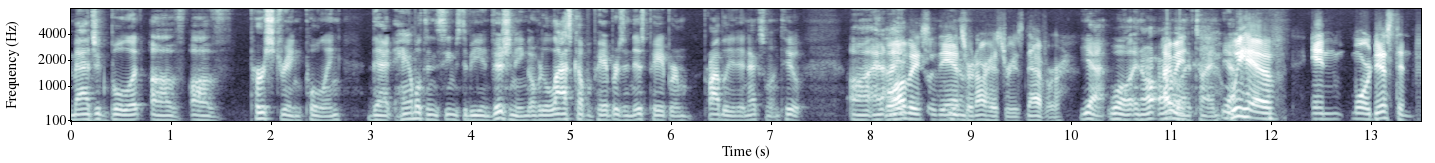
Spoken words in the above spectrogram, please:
magic bullet of of purse string pulling that Hamilton seems to be envisioning over the last couple papers in this paper and probably the next one too. Uh, and Well, I- obviously, the you answer know. in our history is never. yeah, well, in our, our I mean, lifetime, yeah. we have in more distant,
